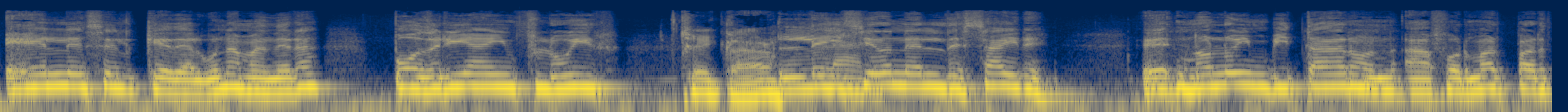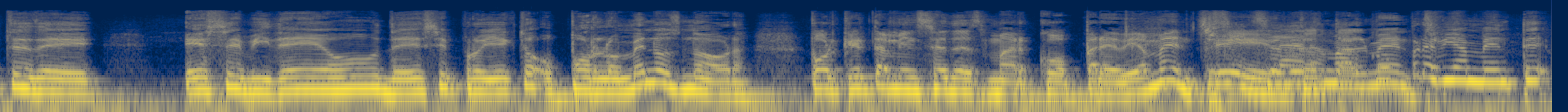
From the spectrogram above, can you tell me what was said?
él es el que de alguna manera podría influir. Sí, claro. Le hicieron el desaire. Eh, no lo invitaron a formar parte de ese video de ese proyecto, o por lo menos no ahora. Porque él también se desmarcó previamente. Sí, se totalmente. previamente,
